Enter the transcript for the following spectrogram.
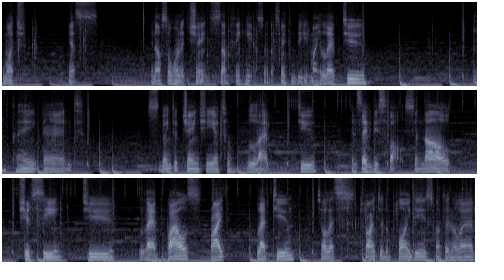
Too much. Yes. And I also want to change something here. So that's going to be my lab 2 okay and it's going to change here to lab 2 and save this file so now should see two lab files right? Lab 2 so let's try to deploy this container lab.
